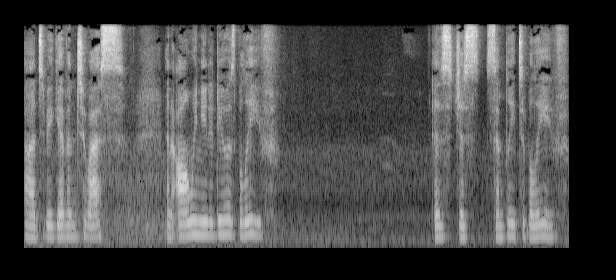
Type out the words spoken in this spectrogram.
uh, to be given to us. And all we need to do is believe, is just simply to believe.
